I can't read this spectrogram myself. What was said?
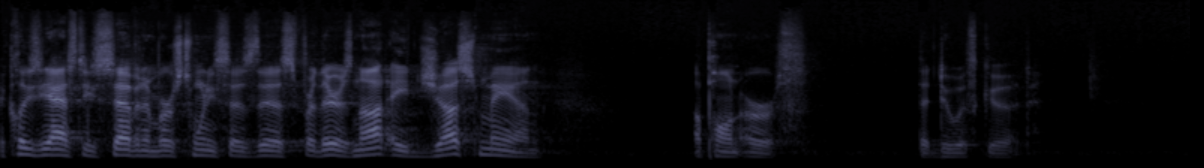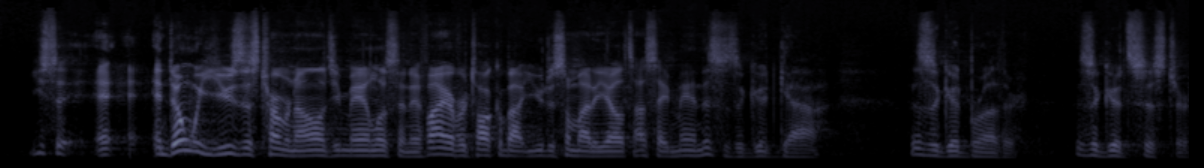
Ecclesiastes 7 and verse 20 says this For there is not a just man upon earth that doeth good. You say, and don't we use this terminology, man? Listen, if I ever talk about you to somebody else, I say, man, this is a good guy. This is a good brother. This is a good sister.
